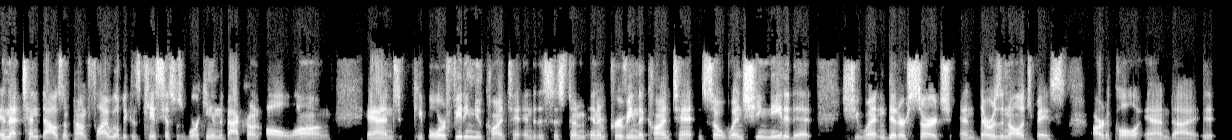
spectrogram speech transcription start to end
And that 10,000 pound flywheel because KCS was working in the background all along and people were feeding new content into the system and improving the content. And so when she needed it she went and did her search and there was a knowledge base article and uh, it,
